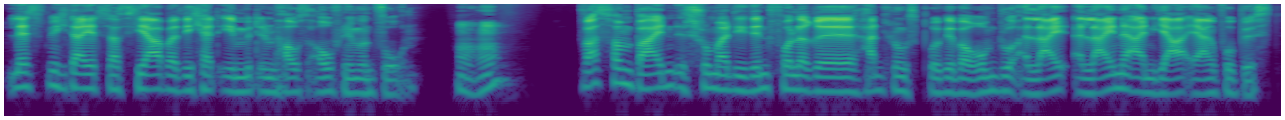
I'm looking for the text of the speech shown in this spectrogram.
lässt mich da jetzt das Jahr bei sich halt eben mit im Haus aufnehmen und wohnen. Mhm. Was von beiden ist schon mal die sinnvollere Handlungsbrücke, warum du allei alleine ein Jahr irgendwo bist?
